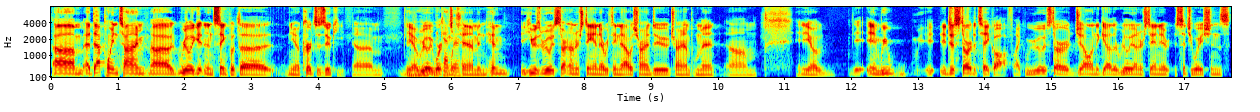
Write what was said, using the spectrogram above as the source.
Um, at that point in time, uh, really getting in sync with uh, you know Kurt Suzuki. Um, you know, mm-hmm, really working with him, and him. He was really starting to understand everything that I was trying to do, trying to implement. Um, you know, and we it just started to take off. Like we really started gelling together, really understanding situations.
